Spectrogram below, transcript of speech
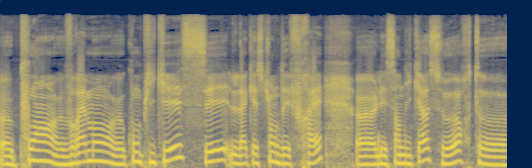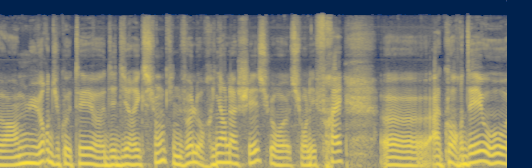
euh, point euh, vraiment euh, compliqué, c'est la question des frais. Les syndicats se heurtent à un mur du côté des directions qui ne veulent rien lâcher sur, sur les frais accordés aux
